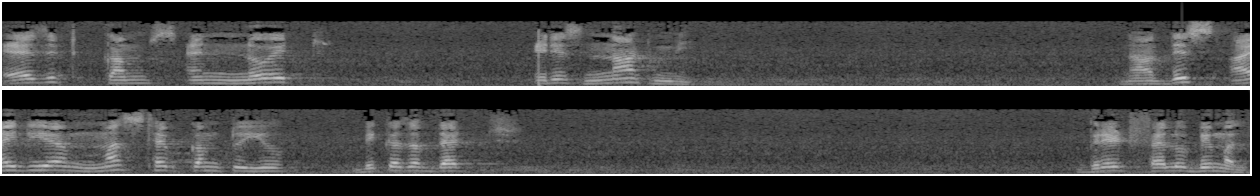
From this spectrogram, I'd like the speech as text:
as it comes and know it, it is not me. Now, this idea must have come to you because of that great fellow Bimal.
